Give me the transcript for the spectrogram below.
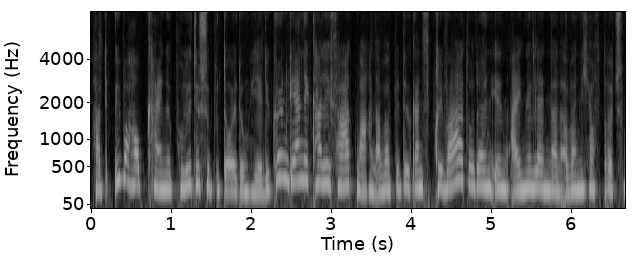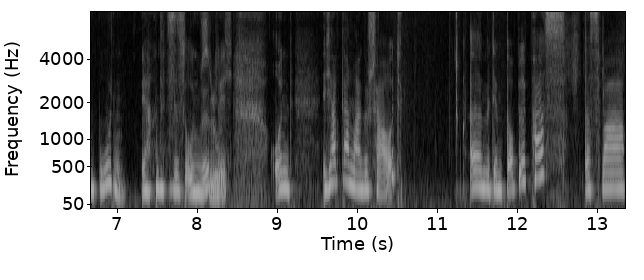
hat überhaupt keine politische Bedeutung hier. Die können gerne Kalifat machen, aber bitte ganz privat oder in ihren eigenen Ländern, aber nicht auf deutschem Boden. Ja, das ist unmöglich. Absolut. Und ich habe da mal geschaut äh, mit dem Doppelpass. Das war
